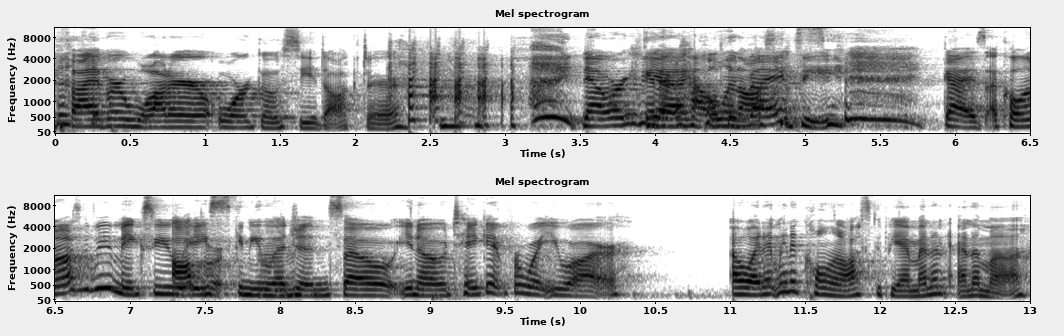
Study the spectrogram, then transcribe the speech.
need fiber, water, or go see a doctor. now we're gonna Get a advice. colonoscopy. Guys, a colonoscopy makes you a Oper- skinny legend. So you know, take it for what you are. Oh, I didn't mean a colonoscopy. I meant an enema.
